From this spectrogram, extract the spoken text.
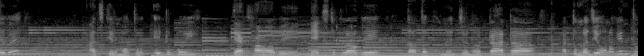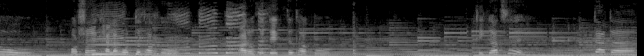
দেবে। আজকের মতো এটুকুই। দেখা হবে নেক্সট ব্লগে ততক্ষণের জন্য টাটা। আর তোমরা যেও না কিন্তু। ওর সঙ্গে খেলা করতে থাকো। আর ওকে দেখতে থাকো। ঠিক আছে? টাটা।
